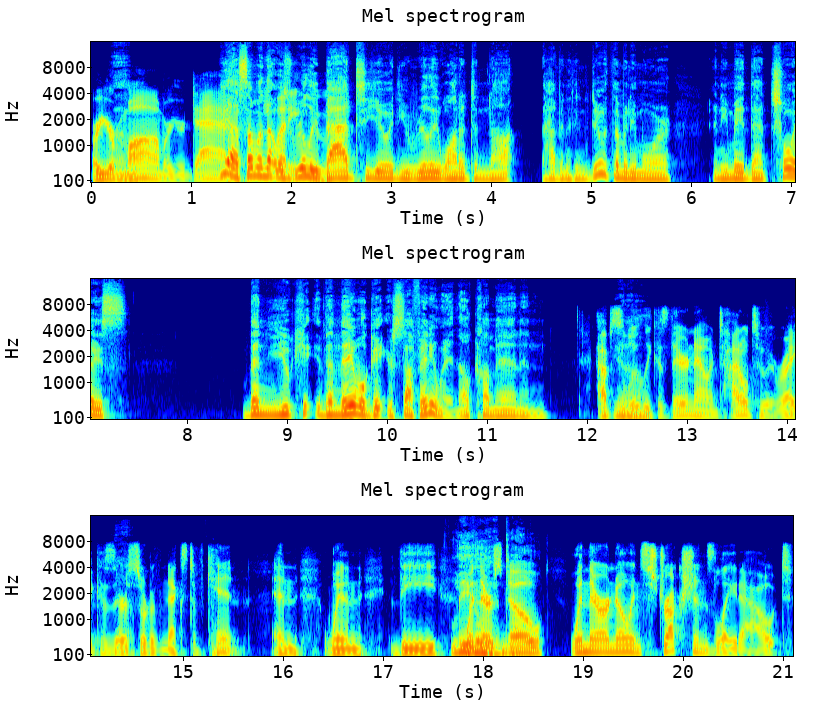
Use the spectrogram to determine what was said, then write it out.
or your Um, mom or your dad Yeah, someone that was really who- bad to you and you really wanted to not have anything to do with them anymore and you made that choice, then you ca- then they will get your stuff anyway and they'll come in and Absolutely, because they're now entitled to it, right? Because they're Yeah. sort of next of kin. And when the when there's no when there are no instructions laid out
